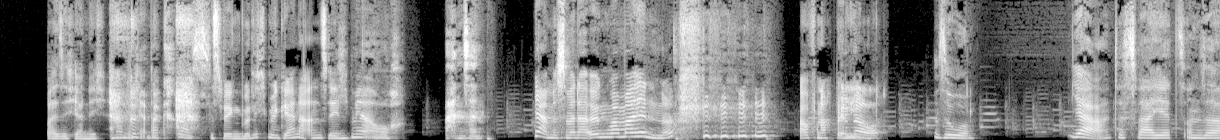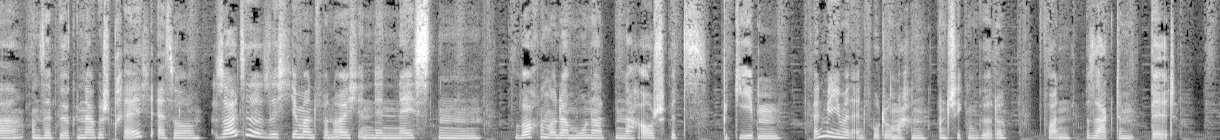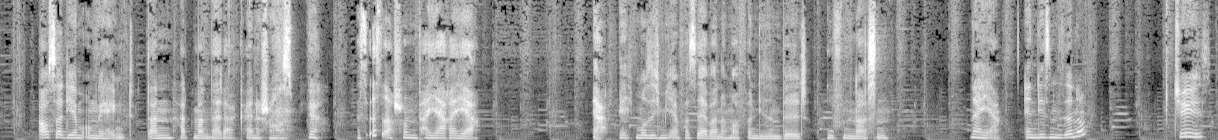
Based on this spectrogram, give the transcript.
weiß ich ja nicht. Fand ich aber krass. Deswegen würde ich mir gerne ansehen. Ich mir auch. Wahnsinn. Ja, müssen wir da irgendwann mal hin, ne? Auf nach Berlin. Genau. So. Ja, das war jetzt unser, unser Birkenau Gespräch. Also, sollte sich jemand von euch in den nächsten Wochen oder Monaten nach Auschwitz begeben, wenn mir jemand ein Foto machen und schicken würde von besagtem Bild. Außer die haben umgehängt, dann hat man leider keine Chance mehr. Es ist auch schon ein paar Jahre her. Ja, vielleicht muss ich mich einfach selber nochmal von diesem Bild rufen lassen. Naja, in diesem Sinne, tschüss.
